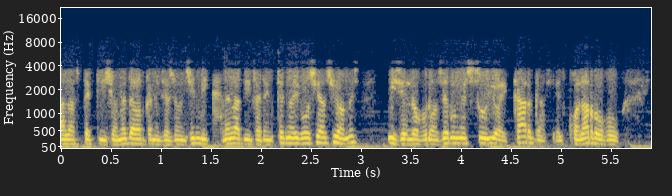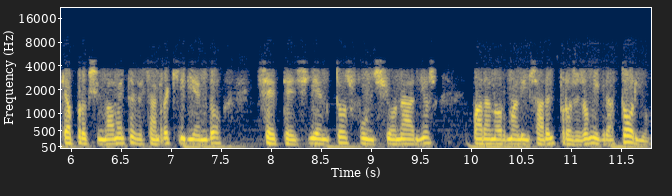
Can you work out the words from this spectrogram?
a las peticiones de la organización sindical en las diferentes negociaciones y se logró hacer un estudio de cargas, el cual arrojó que aproximadamente se están requiriendo 700 funcionarios para normalizar el proceso migratorio.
